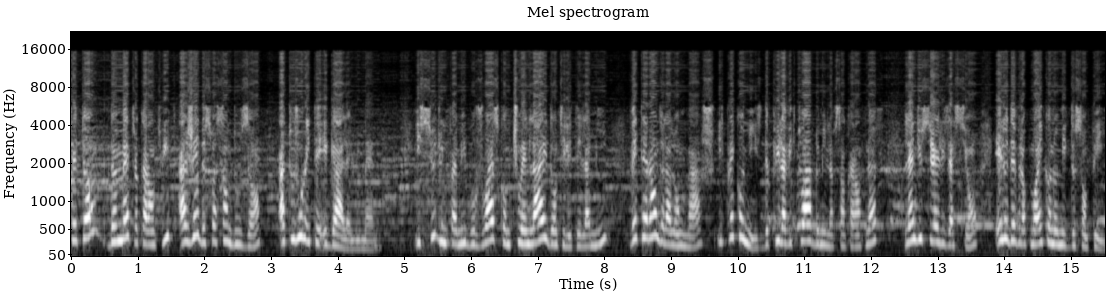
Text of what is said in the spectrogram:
Cet homme, d'un mètre 48, âgé de 72 ans, a toujours été égal à lui-même. Issu d'une famille bourgeoise comme Chu Enlai, dont il était l'ami, vétéran de la longue marche, il préconise, depuis la victoire de 1949, l'industrialisation et le développement économique de son pays.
